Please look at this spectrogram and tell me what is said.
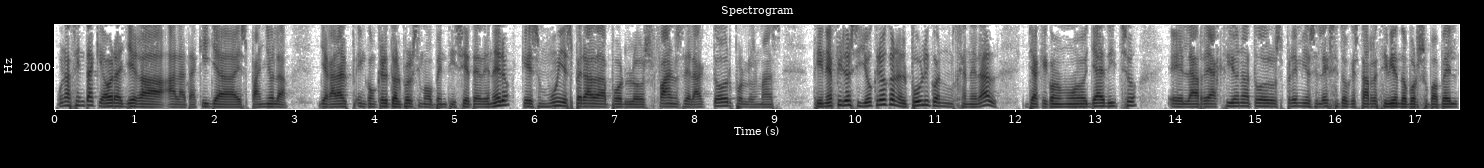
Una cinta que ahora llega a la taquilla española llegará en concreto el próximo 27 de enero, que es muy esperada por los fans del actor, por los más cinéfilos y yo creo que en el público en general, ya que como ya he dicho, eh, la reacción a todos los premios, el éxito que está recibiendo por su papel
